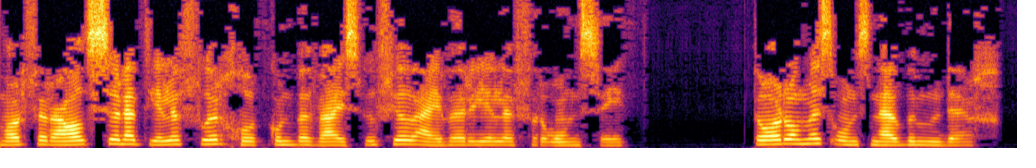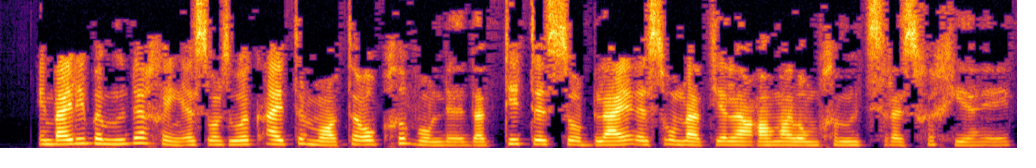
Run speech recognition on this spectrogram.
maar vooral zodat so jullie voor God kon bewijzen hoeveel ijver jullie voor ons het. Daarom is ons nou bemoedig. En bij die bemoediging is ons ook uitermate opgewonden dat Titus zo so blij is omdat jullie allemaal om gemoedsrust gegee het.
